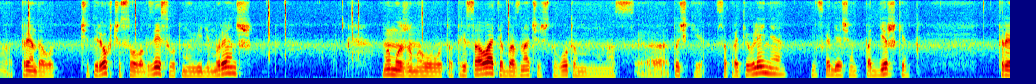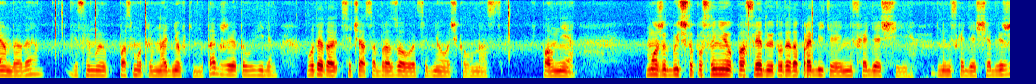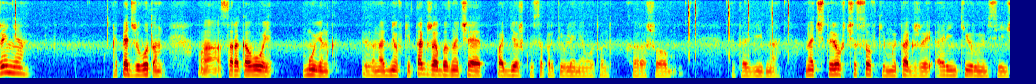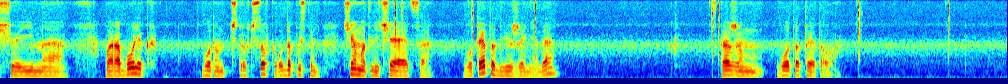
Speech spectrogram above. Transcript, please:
э, тренда вот 4 часовок. Здесь вот мы видим рейндж мы можем его вот отрисовать, обозначить, что вот он у нас э, точки сопротивления, нисходящей поддержки тренда, да. Если мы посмотрим на дневки, мы также это увидим. Вот это сейчас образовывается дневочка у нас вполне. Может быть, что после нее последует вот это пробитие нисходящее, нисходящее движение. Опять же, вот он, 40 а, мувинг э, на дневке также обозначает поддержку и сопротивление. Вот он хорошо это видно. На четырехчасовке мы также ориентируемся еще и на параболик. Вот он, четырехчасовка. Вот, допустим, чем отличается вот это движение, да, скажем, вот от этого.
